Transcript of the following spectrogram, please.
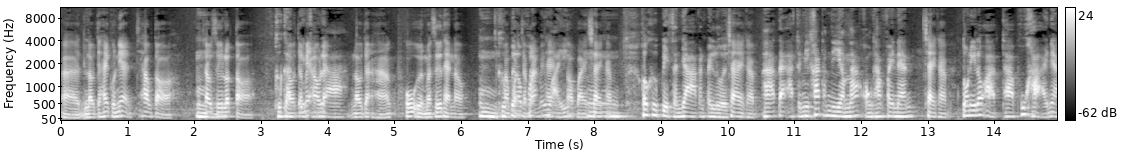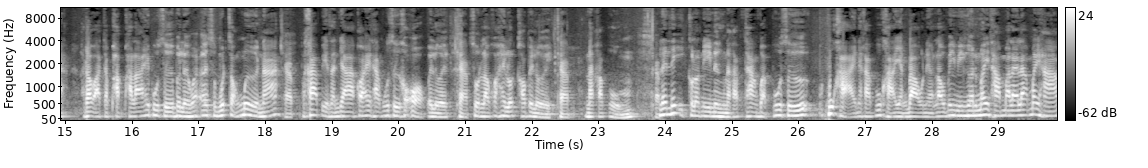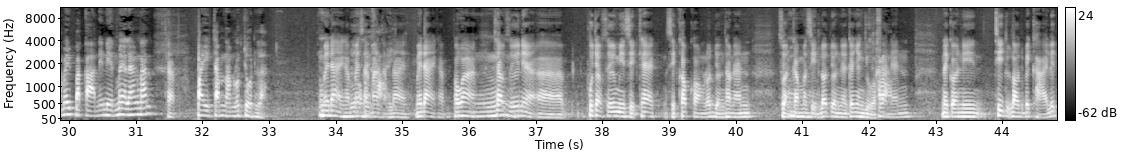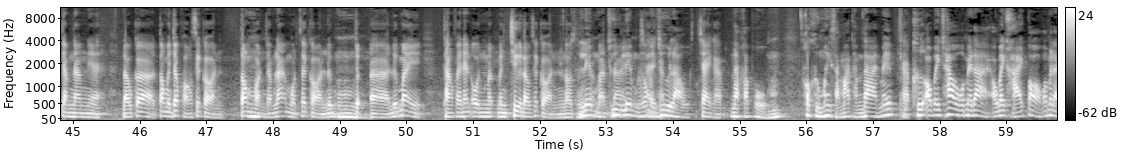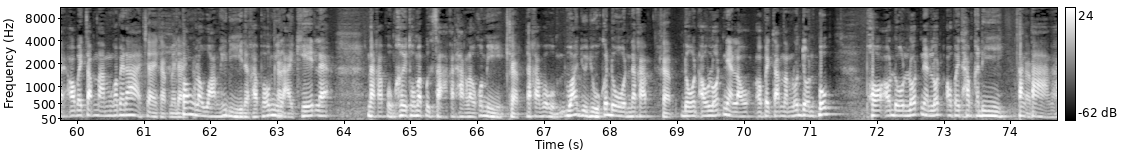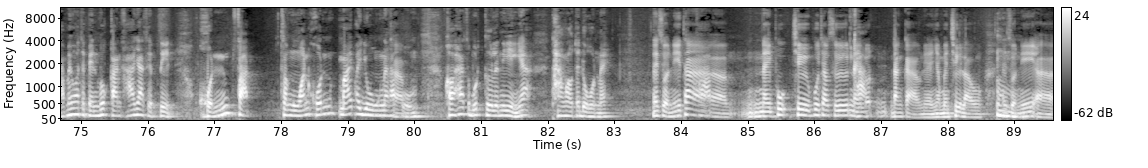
เอ่อเราจะให้คนเนี้ยเช่าต่ออมเช่าซื้อรถต่อ คือการเราจะไม่เอาแล้วปลี่ยนสัญญาเราจะหาผู้อื่นมาซื้อแทนเราอืมคือมาเป็นเราผ่อนไม่ไหวผ่อนชำระแทนต่อไปใช่ครับอืมก็คือเปลี่ยนสัญญากันไปเลยใช่ครับฮะแต่อาจจะมีค่าธรรมเนียมนะของทางไฟแนนซ์ใช่ครับตรงนี้เราอาจถ้าผู้ขายเนี่ย เราอาจจะผลักภาระให้ผู้ซื้อไปเลยว่าเออสมมติ 20,000นะครับค่าเปลี่ยนสัญญาก็ให้ทางผู้ซื้อเขาออกไปเลยครับส่วนเราก็ให้ลดเขาไปเลยครับนะครับผมครับและในอีกกรณีหนึ่งนะครับ ทางแบบผู้ซื้อผู้ขายนะครับ ผู้ขายอย่างเราเนี่ยเราไม่มีเงินไม่ทำอะไรแล้วไม่หาไม่ประกาศในเน็ตไม่อะไรทั้งนั้นครับ ไปจำนำรถยนต์ล่ะไม่ได้ครับหอไม่เอสามารถปขทำยได้ไม่ได้ครับ เพราะว่าอืมเช่าซื้อเนี่ยเอ่อผู้เช่าซื้อมีสิทธิ์แค่สิทธิ์ครอบครองรถยนต์เท่านั้น ส่วนกรรมสิทธิ์รถยนต์เนี่ยก็ยังอยู่กับครัไฟบแนนซ์ ในกรณีที่เราจะไปขายหรือจำนำเนี่ย เราก็ต้องเป็นเจ้าของเสียก่อน ต้องผ่อนชำระหมดซะก่อนหรืออมเอ่อหรือไม่ทางไฟแนนซ์โอนมาเป็นชื่อเราซะก่อนเราถึงเล่มสาอะมารถชื่อได้เล่มเราต้องเป็นใครับชื่อเราใช่ครับนะครับผมก็คือไม่สามารถทำได้ไม่ครับคือเอาไปเช่าก็ไม่ได้ เอาไปขายต่อก็ไม่ได้ เอาไปจำนำก็ไม่ได้ใช่ครับไม่ได้ต้องระวังให้ดีนะครับ เพราะว่ามีครับหลายเคสแล้วนะครับผมเคยโทรมาปรึกษากับทางเราก็มีครับนะครับว่าผมว่าอยู่ๆก็โดนนะครับครับ โดนเอารถเนี่ยเราเอาไปจำนำรถยนต์ปุ๊บ พอเอาโดนรถเนี่ยรถเอาไปทำคดีต่างๆครับไม่ว่าจะเป็นพวกการค้ายาเสพติด ขนสัตว์สงวนขนไม้พยุงนะครับครับผมเขาถ้าสมมติกรณีอย่างเงี้ยทางเราจะโดนไหมในส่วนนี้ถ้าครับเอ่อในผู้ชื่อผู้เช่าซื้อในครับรถดังกล่าวเนี่ยยังเป็นชื่อเราอืมในส่วนนี้เอ่อ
